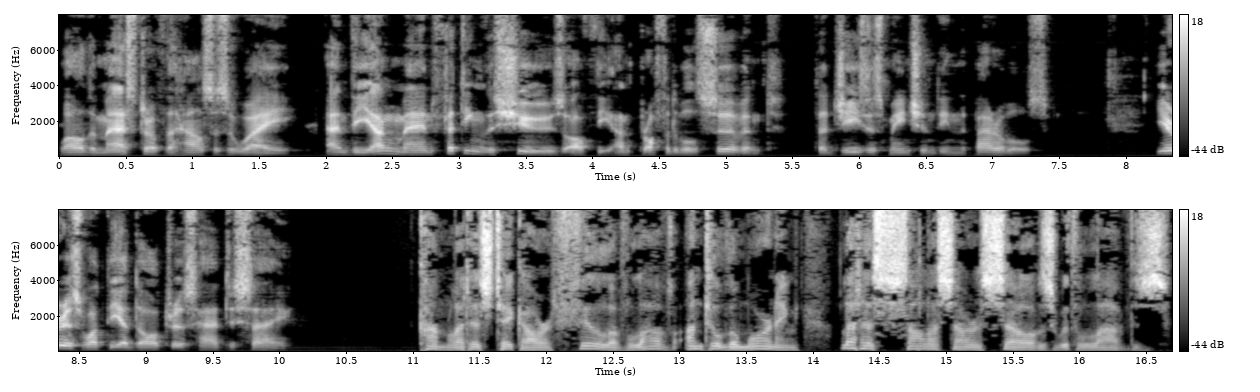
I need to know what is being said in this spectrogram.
while the master of the house is away, and the young man fitting the shoes of the unprofitable servant that Jesus mentioned in the parables. Here is what the adulteress had to say. Come, let us take our fill of love until the morning. Let us solace ourselves with loves.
